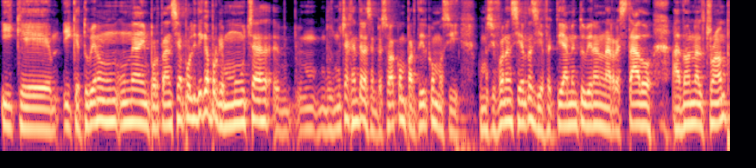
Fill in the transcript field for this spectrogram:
y, que, y que tuvieron una importancia política porque mucha, pues, mucha gente las empezó a compartir como si, como si fueran ciertas y efectivamente hubieran arrestado a Donald Trump.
